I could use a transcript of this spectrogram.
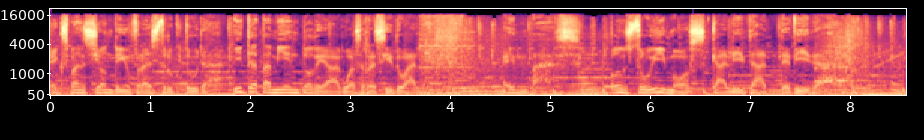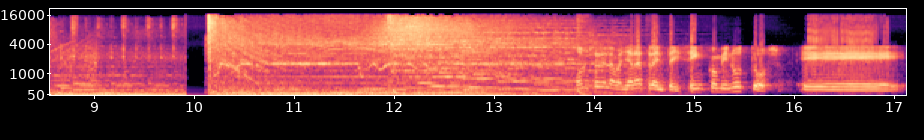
expansión de infraestructura y tratamiento de aguas residuales. En Paz, construimos calidad de vida. 11 de la mañana 35 minutos. Eh,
